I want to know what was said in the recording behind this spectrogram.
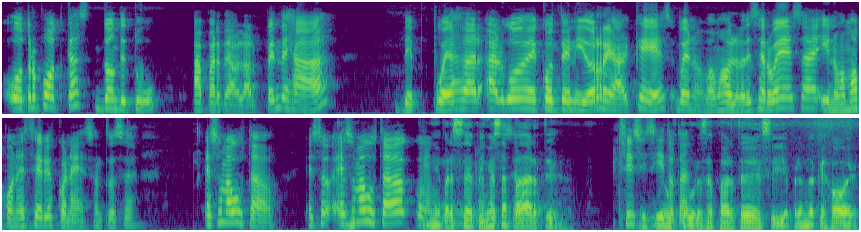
otro podcast donde tú, aparte de hablar pendejada, de, puedas dar algo de contenido real que es, bueno, vamos a hablar de cerveza y nos vamos a poner serios con eso. Entonces, eso me ha gustado. Eso, eso me ha gustado. A con- mí me parece de esa a parte. Sí, sí, sí, me total. esa parte, sí, aprendo a que jode.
